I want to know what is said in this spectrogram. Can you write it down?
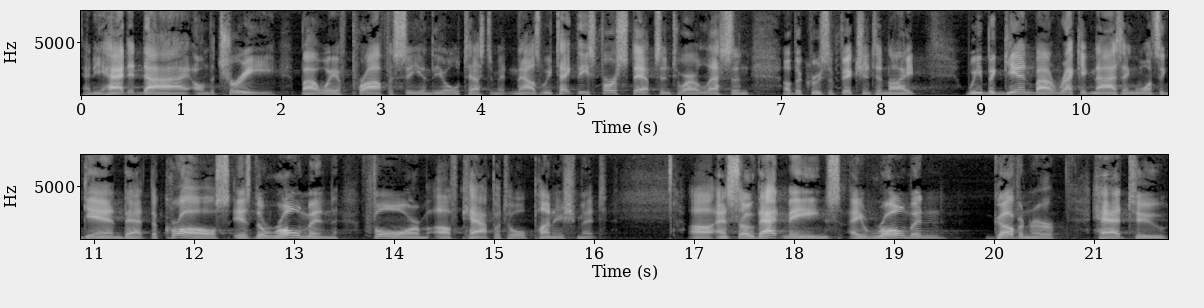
and he had to die on the tree by way of prophecy in the Old Testament. Now, as we take these first steps into our lesson of the crucifixion tonight, we begin by recognizing once again that the cross is the Roman form of capital punishment. Uh, and so that means a Roman governor had to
